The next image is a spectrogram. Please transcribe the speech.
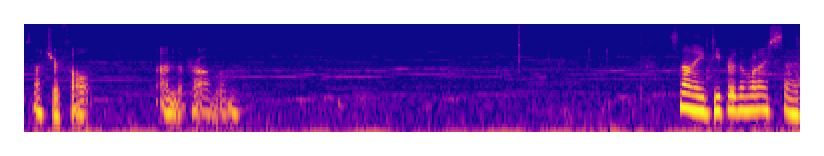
It's not your fault. I'm the problem. It's not any deeper than what I said.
